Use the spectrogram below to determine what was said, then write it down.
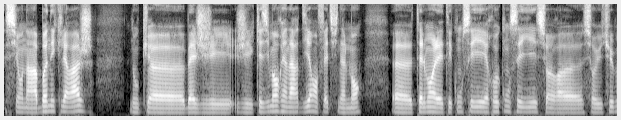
si on a un bon éclairage. Donc euh, ben, j'ai quasiment rien à redire en fait finalement, euh, tellement elle a été conseillée et reconseillée sur, euh, sur YouTube.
